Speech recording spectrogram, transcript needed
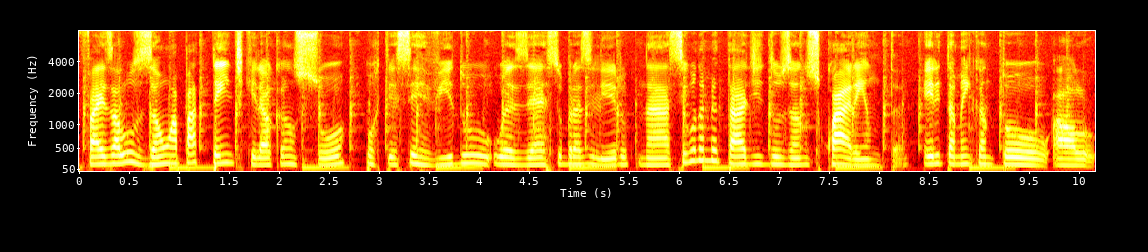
faz alusão à patente que ele alcançou por ter servido o exército brasileiro na segunda metade dos anos 40. Ele também cantou ao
